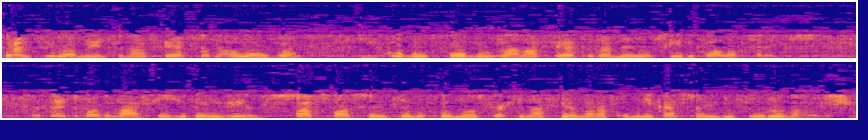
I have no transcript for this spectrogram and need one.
tranquilamente na festa da uva e como fomos lá na festa da melancia de Paula Freitas. Prefeito Valdemar, seja bem-vindo, satisfação tê-lo conosco aqui na Câmara da Comunicação em Bituruna hoje.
